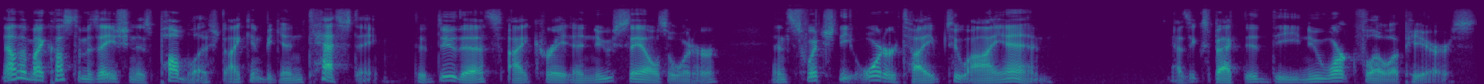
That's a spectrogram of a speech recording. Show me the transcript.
Now that my customization is published, I can begin testing. To do this, I create a new sales order and switch the order type to IN. As expected, the new workflow appears.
